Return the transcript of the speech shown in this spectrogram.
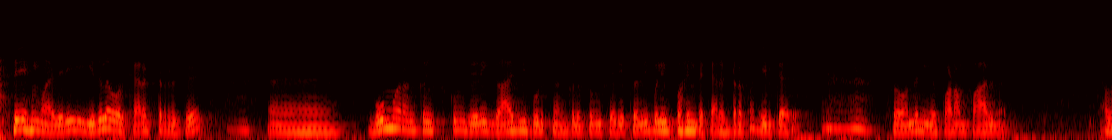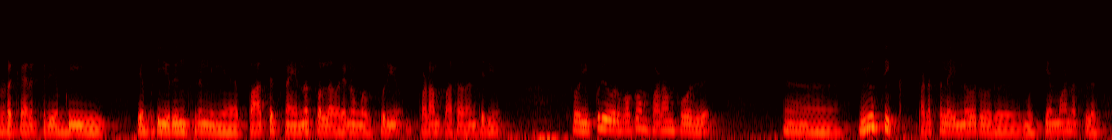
அதே மாதிரி இதில் ஒரு கேரக்டர் இருக்குது பூமர் அங்கிள்ஸுக்கும் சரி காஜி பிடிச்ச அங்கிளுக்கும் சரி பிரதிபலிப்பாக இந்த கேரக்டரை பண்ணியிருக்காரு. ஸோ வந்து நீங்கள் படம் பாருங்கள் அவரோட கேரக்டர் எப்படி எப்படி இருந்துச்சுன்னு நீங்கள் பார்த்துட்டு நான் என்ன சொல்ல வரேன்னு உங்களுக்கு புரியும். படம் பார்த்தா தான் தெரியும். ஸோ இப்படி ஒரு பக்கம் படம் போகுது. மியூசிக் படத்தில் இன்னொரு ஒரு முக்கியமான ப்ளஸ்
